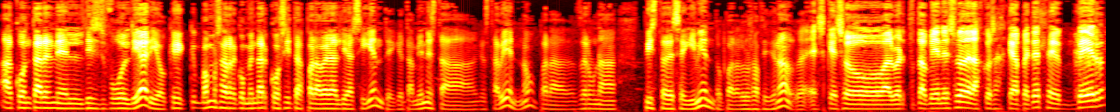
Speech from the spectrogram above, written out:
a contar en el This is Fútbol Diario, que vamos a recomendar cositas para ver al día siguiente, que también está, que está bien, ¿no? Para hacer una pista de seguimiento para los aficionados. Es que eso, Alberto, también es una de las cosas que apetece ver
